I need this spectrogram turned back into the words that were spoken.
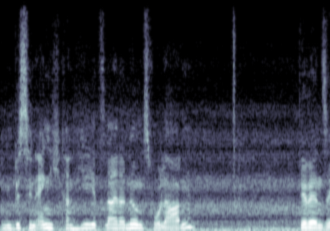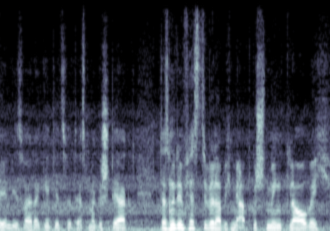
ein bisschen eng. Ich kann hier jetzt leider nirgendwo laden. Wir werden sehen, wie es weitergeht. Jetzt wird erstmal gestärkt. Das mit dem Festival habe ich mir abgeschminkt, glaube ich.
